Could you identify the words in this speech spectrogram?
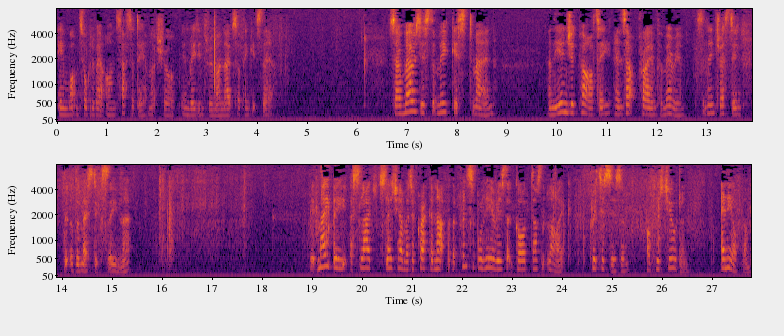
in what I'm talking about on Saturday. I'm not sure. In reading through my notes, I think it's there. So Moses, the meekest man, and the injured party ends up praying for Miriam. It's an interesting little domestic scene, that. It may be a sledgehammer to crack a nut, but the principle here is that God doesn't like criticism of his children, any of them.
